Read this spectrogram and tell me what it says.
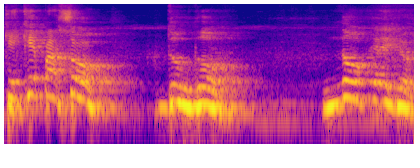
Que qué pasó? Dudó. No creyó.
